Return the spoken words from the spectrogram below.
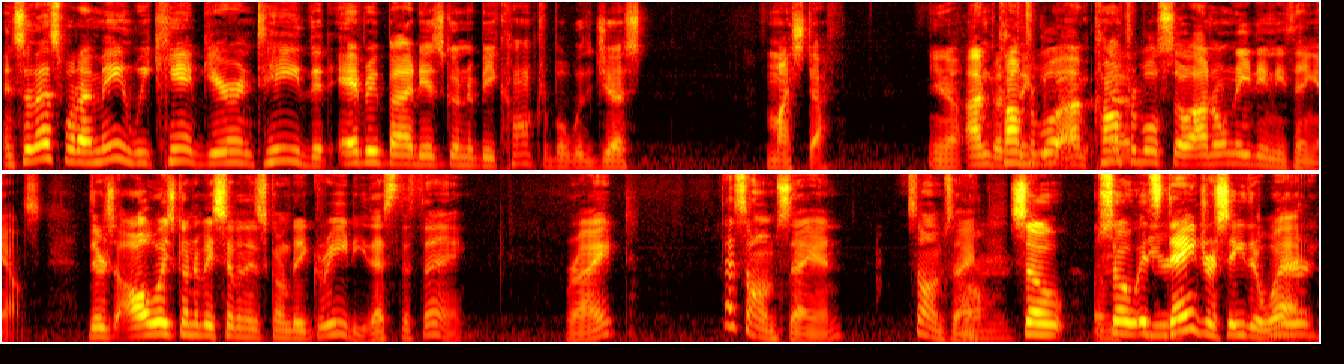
And so that's what I mean. We can't guarantee that everybody is going to be comfortable with just my stuff. You know, I'm But comfortable. I'm comfortable, so I don't need anything else. There's always going to be something that's going to be greedy. That's the thing, right? That's all I'm saying. That's all I'm saying. Um, so, um, so it's here- dangerous either way. Here-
